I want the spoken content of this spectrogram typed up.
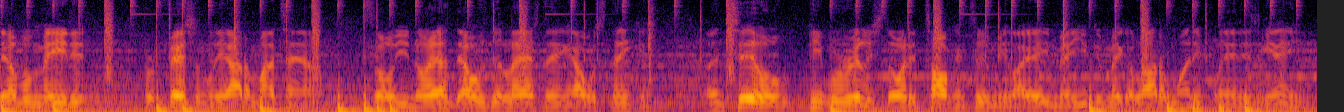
ever made it professionally out of my town. So, you know, that, that was the last thing I was thinking until people really started talking to me like, hey man, you can make a lot of money playing this game.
